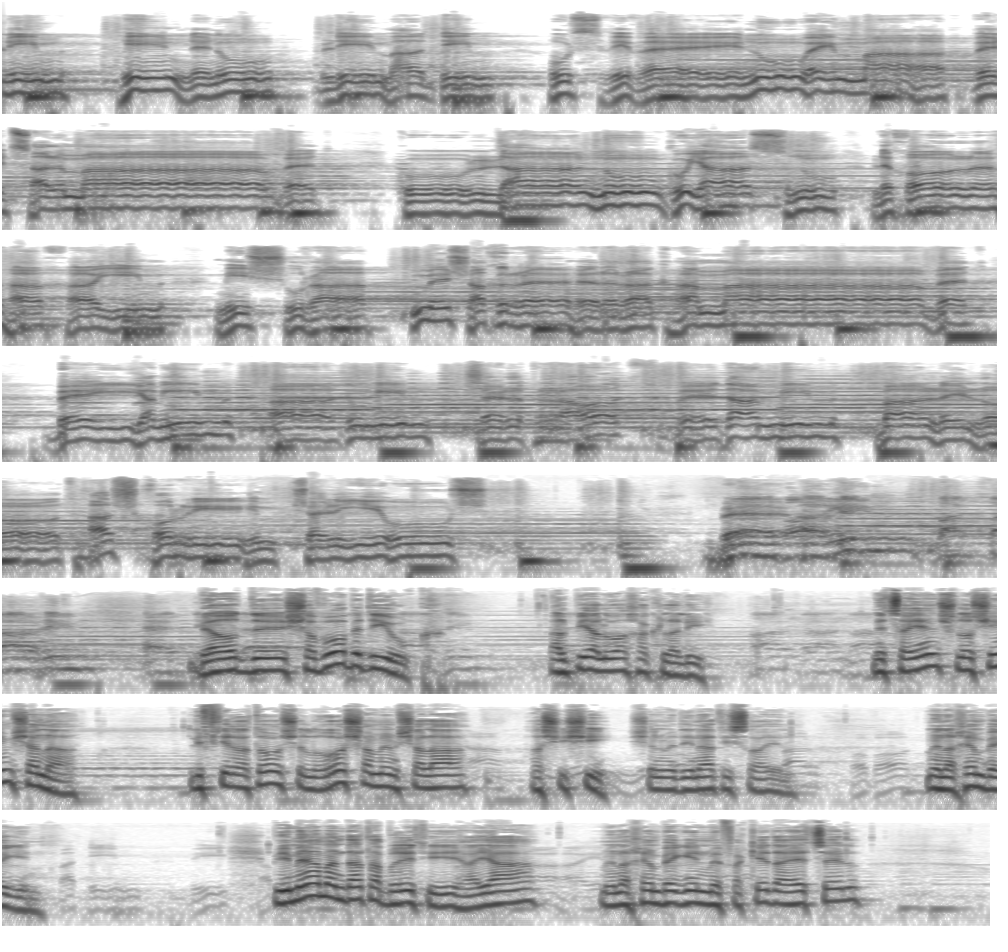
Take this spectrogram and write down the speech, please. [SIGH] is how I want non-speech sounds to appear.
80 הננו בלי מדים, וסביבנו אימה וצל מוות. כולנו גויסנו לכל החיים, משורה משחרר רק המוות. בימים אדומים של פרעות ודמים בלילות השחורים של ייאוש. בערים, בכפרים, בעוד אה, שבוע בדיוק, על פי הלוח הכללי, נציין 30 שנה לפטירתו של ראש הממשלה השישי של מדינת ישראל, מנחם בגין. בימי המנדט הבריטי היה מנחם בגין מפקד האצ"ל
